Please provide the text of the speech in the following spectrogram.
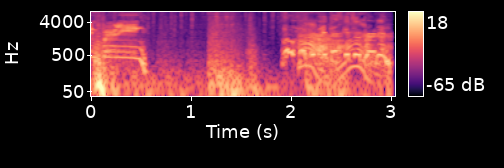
I'm burning! My biscuits are burning!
